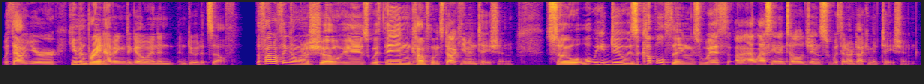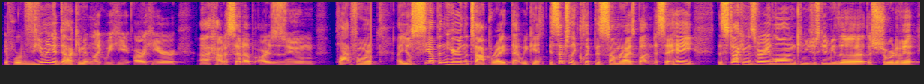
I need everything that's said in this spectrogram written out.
without your human brain having to go in and, and do it itself. The final thing I want to show is within Confluence documentation. So what we can do is a couple things with uh, Atlassian Intelligence within our documentation. If we're viewing a document like we he are here, uh, how to set up our Zoom platform, uh, you'll see up in here in the top right that we can essentially click the summarize button to say, hey, this document is very long. Can you just give me the, the short of it?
